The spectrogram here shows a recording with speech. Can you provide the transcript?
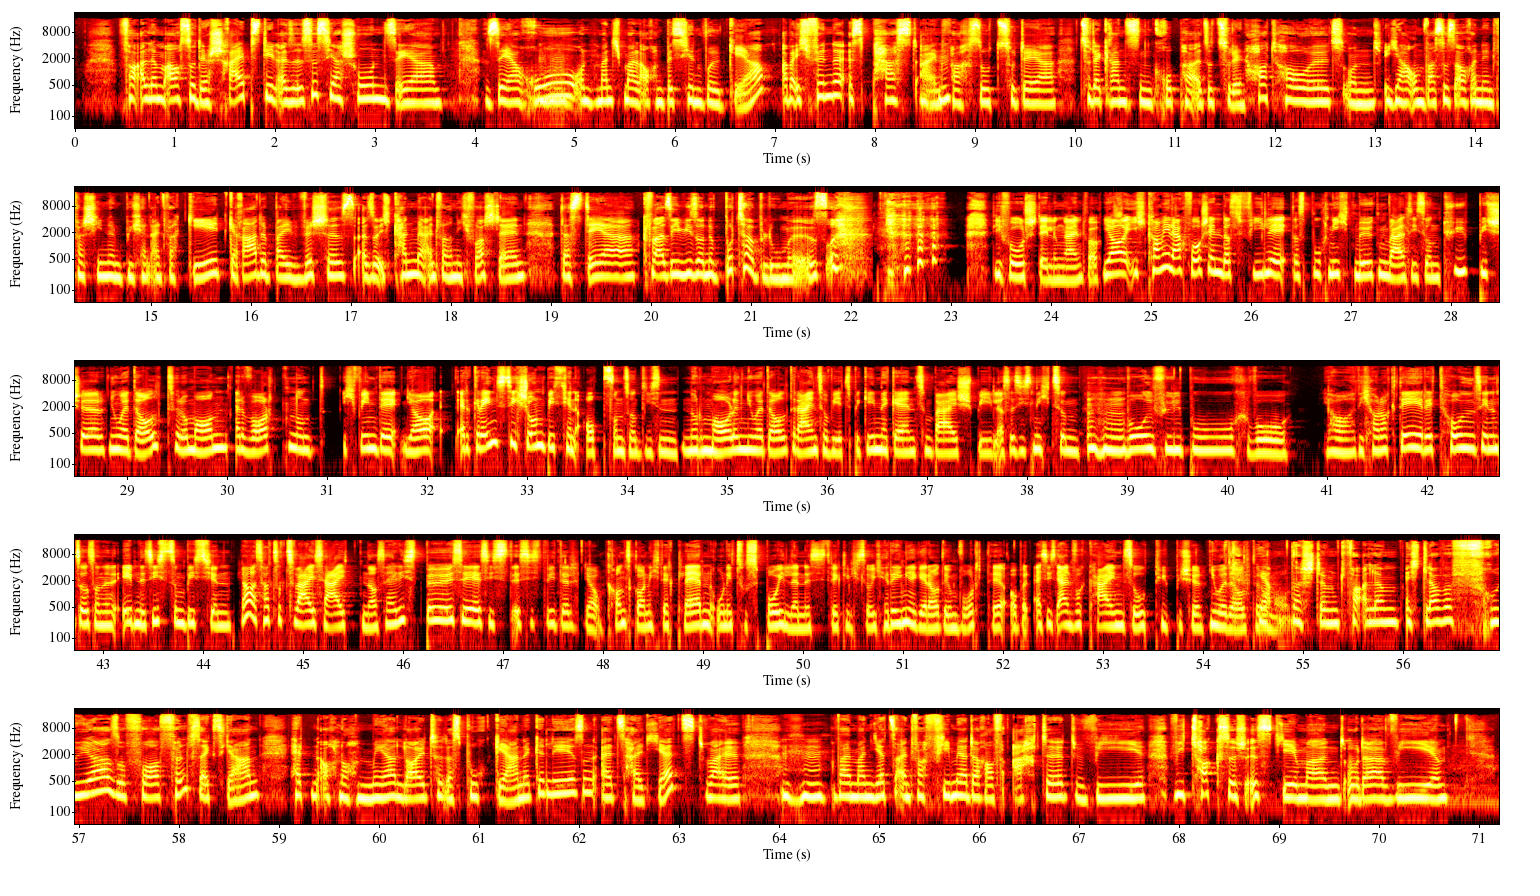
Vor allem auch so der Schreibstil. Also es ist ja schon sehr, sehr roh mhm. und manchmal auch ein bisschen vulgär. Aber ich finde, es passt mhm. einfach so zu der, zu der ganzen Gruppe, also zu den Hot Holes und ja, um was es auch in den verschiedenen Büchern einfach geht. Gerade bei Wishes. Also ich kann mir einfach nicht vorstellen, dass der quasi wie so eine Butterblume ist. die Vorstellung einfach. Ja, ich kann mir auch vorstellen, dass viele das Buch nicht mögen, weil sie so ein typischer New Adult Roman erwarten und ich finde, ja, er grenzt sich schon ein bisschen ab von so diesen normalen New Adult rein, so wie jetzt Begin Again zum Beispiel. Also es ist nicht so ein mhm. Wohlfühlbuch, wo ja, die Charaktere toll sind und so, sondern eben es ist so ein bisschen, ja, es hat so zwei Seiten. Also er ist böse, es ist, es ist wieder, ja, kann es gar nicht erklären, ohne zu spoilern. Es ist wirklich so, ich ringe gerade um Worte, aber es ist einfach kein so typischer New Adult Roman. Ja, das stimmt. Vor allem, ich glaube, früher, so vor fünf, sechs Jahren, hätten auch noch mehr Leute das Buch gerne gelesen als halt jetzt, weil, mhm. weil man jetzt einfach viel mehr darauf achtet, wie, wie toxisch ist jemand oder wie,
